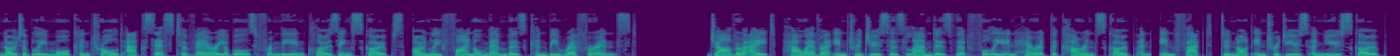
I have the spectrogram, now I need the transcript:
notably more controlled access to variables from the enclosing scopes, only final members can be referenced. Java 8, however introduces lambdas that fully inherit the current scope and, in fact, do not introduce a new scope.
